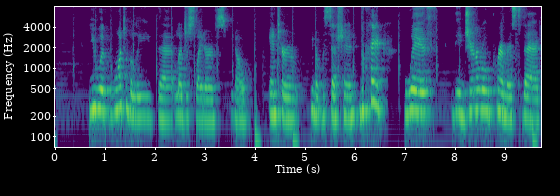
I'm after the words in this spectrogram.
you would want to believe that legislators you know enter you know the session right with the general premise that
